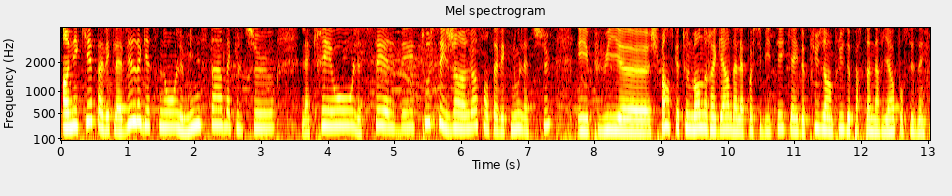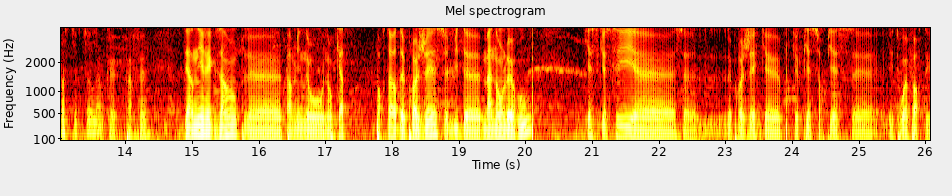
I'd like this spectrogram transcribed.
en équipe avec la Ville de Gatineau, le ministère de la Culture, la Créo, le CLD, tous ces gens-là sont avec nous là-dessus. Et puis, euh, je pense que tout le monde regarde à la possibilité qu'il y ait de plus en plus de partenariats pour ces infrastructures-là. OK, parfait. Dernier exemple, parmi nos, nos, quatre porteur de projet, celui de Manon Leroux. Qu'est-ce que c'est euh, le projet que, Pièce sur Pièce euh, est toi porté?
